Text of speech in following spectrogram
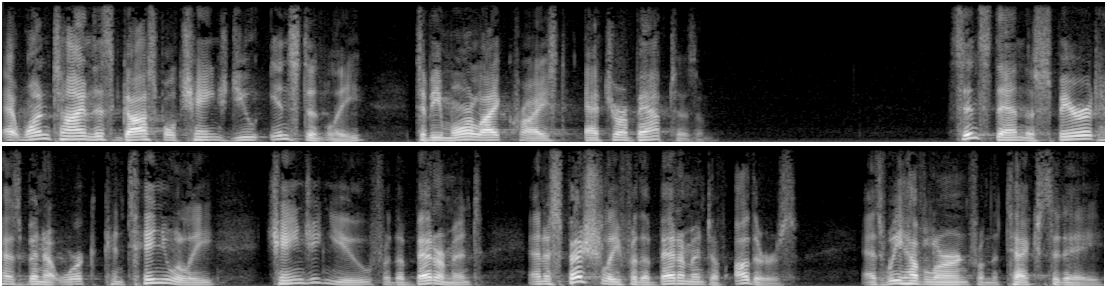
At one time, this gospel changed you instantly to be more like Christ at your baptism. Since then, the Spirit has been at work continually changing you for the betterment and especially for the betterment of others as we have learned from the text today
